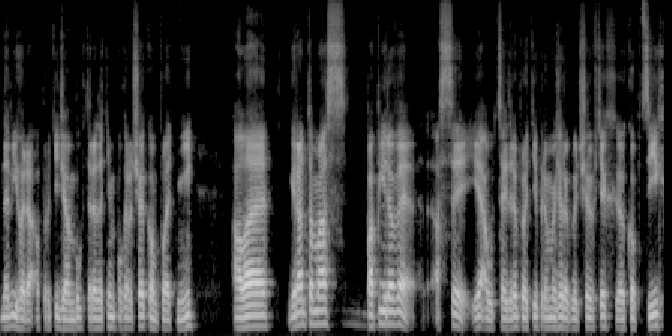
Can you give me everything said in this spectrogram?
nevýhoda oproti Jumbu, které zatím pokračuje kompletní, ale Grant Thomas papírově asi je outsider proti Primože Rogličovi v těch uh, kopcích,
